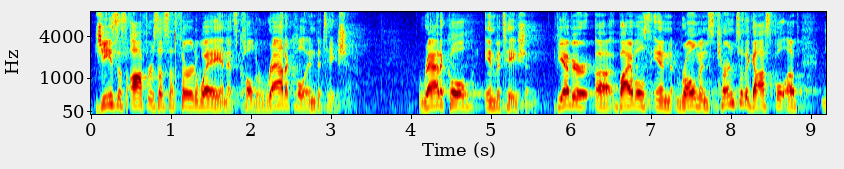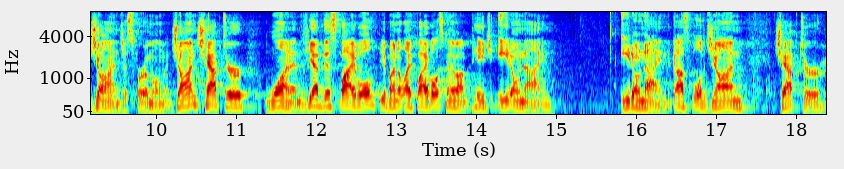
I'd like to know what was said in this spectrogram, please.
Jesus offers us a third way, and it's called radical invitation. Radical invitation. If you have your uh, Bibles in Romans, turn to the Gospel of John just for a moment. John chapter 1. And if you have this Bible, the Abundant Life Bible, it's going to be on page 809. 809. The Gospel of John chapter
